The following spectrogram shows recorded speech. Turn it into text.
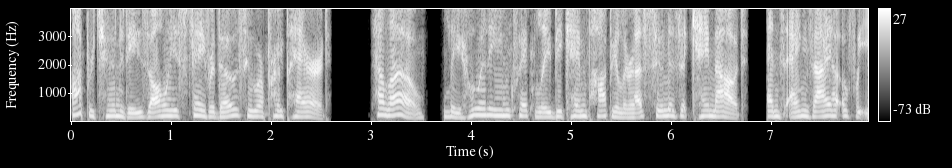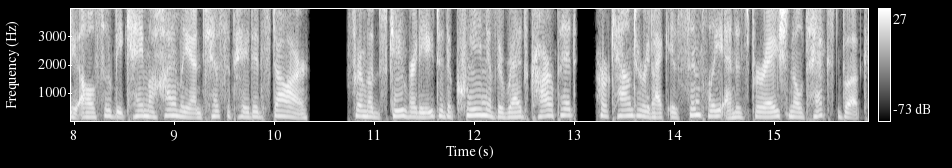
opportunities always favor those who are prepared. Hello, Li Huanying quickly became popular as soon as it came out, and Zhang Xiaofei also became a highly anticipated star. From obscurity to the queen of the red carpet, her counterattack is simply an inspirational textbook.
